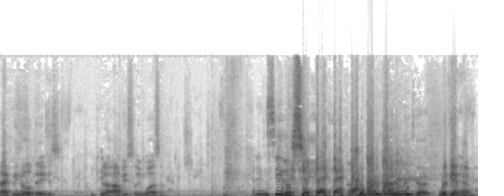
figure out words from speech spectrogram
back in the old days, it obviously wasn't. I didn't see this yet. That's my boy Johnny Lee Cook. Look at him.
